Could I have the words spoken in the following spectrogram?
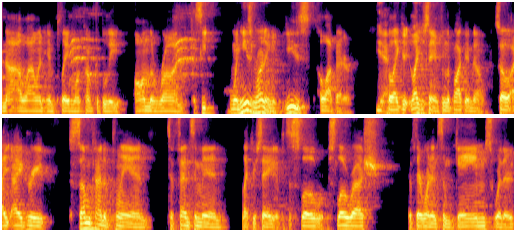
not allowing him play more comfortably on the run because he when he's running, he's a lot better. yeah, But like like you're saying, from the pocket, no. So I, I agree. Some kind of plan to fence him in, like you're saying, if it's a slow slow rush, if they're running some games where they're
